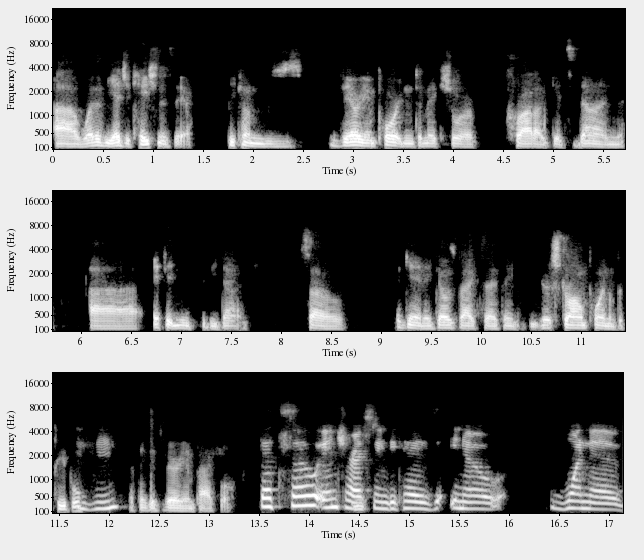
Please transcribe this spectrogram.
uh, whether the education is there, becomes very important to make sure product gets done uh, if it needs to be done. So again, it goes back to I think your strong point of the people. hmm I think it's very impactful. That's so interesting because, you know, one of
